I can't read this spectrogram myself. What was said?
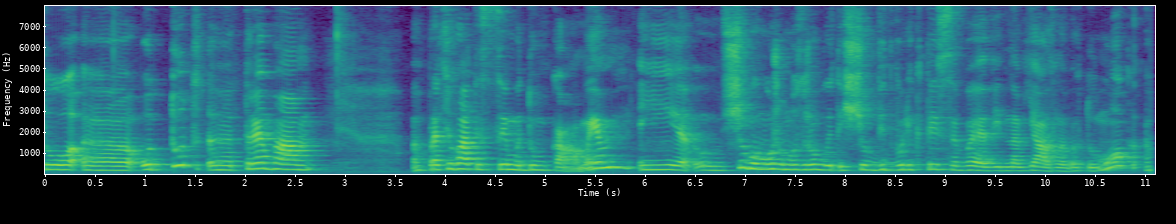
То от тут треба працювати з цими думками. І е, що ми можемо зробити, щоб відволікти себе від нав'язливих думок? Е,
